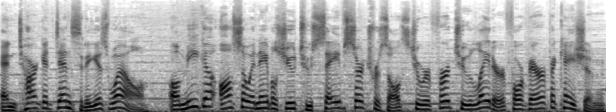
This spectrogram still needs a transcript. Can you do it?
and target density as well. Omega also enables you to save search results to refer to later for verification.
